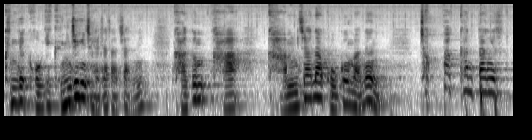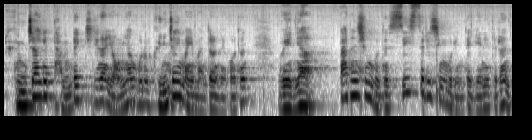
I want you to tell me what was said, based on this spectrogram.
근데 거기 굉장히 잘 자라지 않니? 가끔 가, 감자나 고구마는 척박한 땅에서 굉장히 단백질이나 영양분을 굉장히 많이 만들어내거든. 왜냐? 다른 식물들은 C3 식물인데 얘네들은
